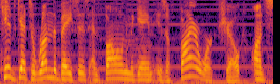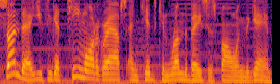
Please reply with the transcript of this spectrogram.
kids get to run the bases, and following the game is a fireworks show. On Sunday, you can get team autographs, and kids can run the bases following the game.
